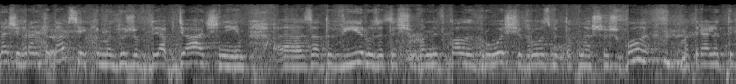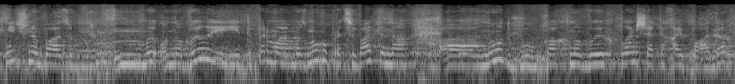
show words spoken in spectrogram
наші грантодавці, які ми дуже вдячні їм е, за довіру, за те, що вони вклали гроші в розвиток нашої школи, матеріально-технічну базу. Ми оновили її. Тепер маємо змогу працювати на е, ноутбуках, нових планшетах, айпадах.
